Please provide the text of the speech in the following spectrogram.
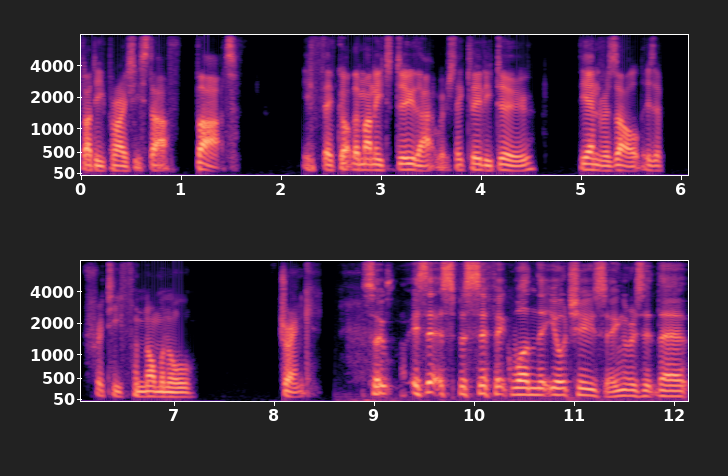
bloody pricey stuff. But if they've got the money to do that, which they clearly do, the end result is a pretty phenomenal drink. So, is it a specific one that you're choosing, or is it their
